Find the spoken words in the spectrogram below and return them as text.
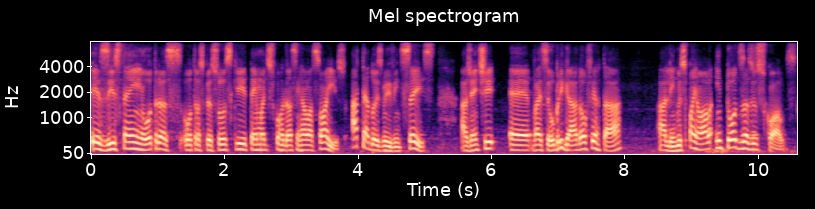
existem outras, outras pessoas que têm uma discordância em relação a isso. Até 2026, a gente é, vai ser obrigado a ofertar a língua espanhola em todas as escolas.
